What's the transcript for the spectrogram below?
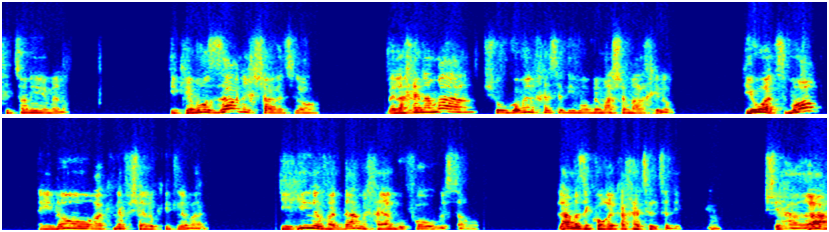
חיצוני ממנו. כי כמו זר נחשב אצלו, ולכן אמר שהוא גומל חסד עמו במה שמאכילו. כי הוא עצמו אינו רק נפש האלוקית לבד, כי היא לבדה מחיה גופו ובשרו. למה זה קורה ככה אצל צדיקים? שהרע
